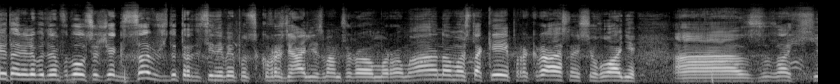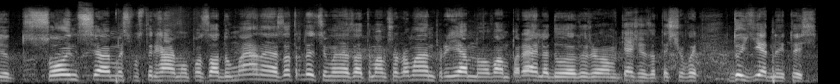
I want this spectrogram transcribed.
Мої вітання любителям футболу, що ж, як завжди, традиційний випуск в роздягальні з Мамчуром Романом. Ось такий прекрасний сьогодні а, захід сонця. Ми спостерігаємо позаду мене. За традицією мене звати Мамчур Роман. Приємного вам перегляду. Дуже вам вдячний за те, що ви доєднуєтесь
